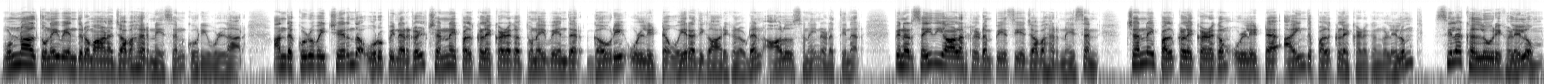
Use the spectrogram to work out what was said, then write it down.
முன்னாள் துணைவேந்தருமான ஜவஹர் நேசன் கூறியுள்ளார். அந்த குழுவைச் சேர்ந்த உறுப்பினர்கள் சென்னை பல்கலைக்கழக துணைவேந்தர் கௌரி உள்ளிட்ட உயரதிகாரிகளுடன் ஆலோசனை நடத்தினர். பின்னர் செய்தியாளர்களிடம் பேசிய ஜவஹர் நேசன் சென்னை பல்கலைக்கழகம் உள்ளிட்ட ஐந்து பல்கலைக்கழகங்களிலும் சில கல்லூரிகளிலும்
